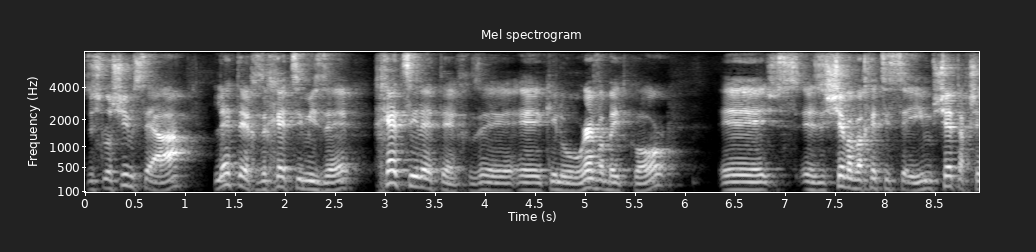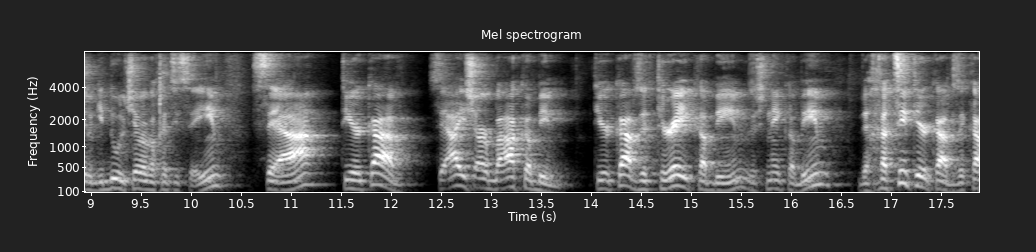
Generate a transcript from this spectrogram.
זה 30 שאה, לטך זה חצי מזה, חצי לטך זה אה, כאילו רבע בית קור, אה, זה שבע וחצי שאים, שטח של גידול שבע וחצי שאים, שאה, תרכב, שאה יש ארבעה קבים, תרכב זה תרי קבים, זה שני קבים, וחצי תרכב זה קו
